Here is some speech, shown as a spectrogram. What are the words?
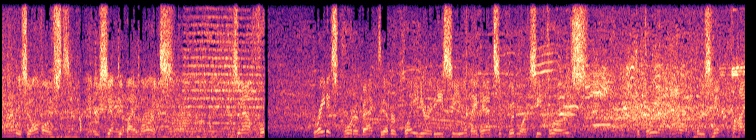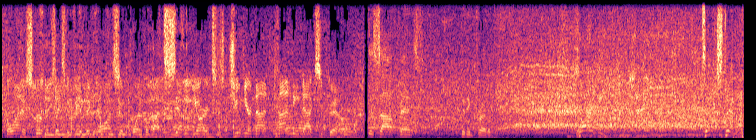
That was almost intercepted by Lawrence. So now. Greatest quarterback to ever play here at ECU, and they've had some good ones. He throws the three on Allen, who's hit behind the line of scrimmage. That's going to be a big loss in the play of about seven yards as junior Gnonkonde knocks him down. This offense been incredible. Carden. Touchdown.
